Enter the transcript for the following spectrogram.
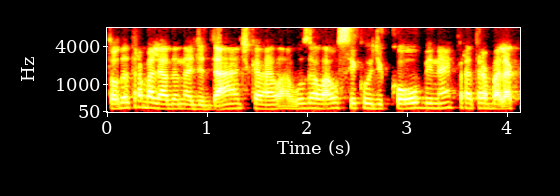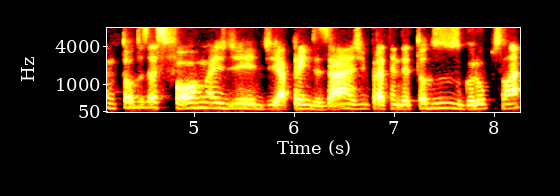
toda trabalhada na didática, ela usa lá o ciclo de Kolbe, né, para trabalhar com todas as formas de, de aprendizagem, para atender todos os grupos lá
